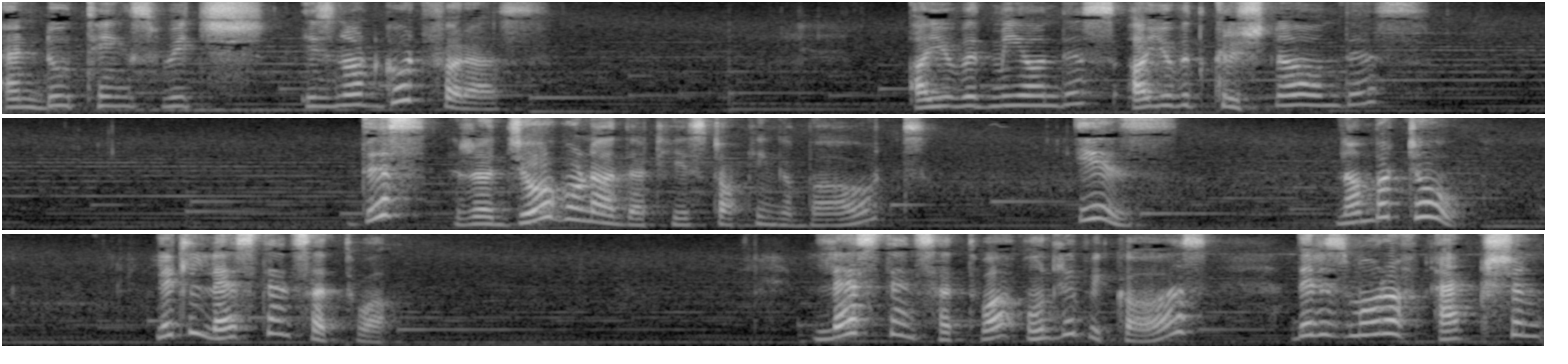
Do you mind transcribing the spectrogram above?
and do things which is not good for us. Are you with me on this? Are you with Krishna on this? This Rajoguna that he is talking about is number two, little less than Sattva. Less than Sattva only because there is more of action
